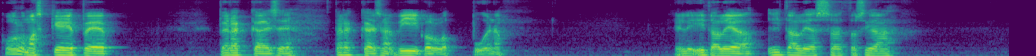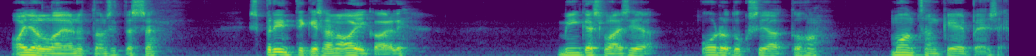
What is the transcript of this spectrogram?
kolmas GP peräkkäisenä viikonloppuina. Eli Italia, Italiassa tosiaan ajellaan, ja nyt on sitten se sprinttikisan aika, eli minkälaisia odotuksia tuohon Monzan GPC?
